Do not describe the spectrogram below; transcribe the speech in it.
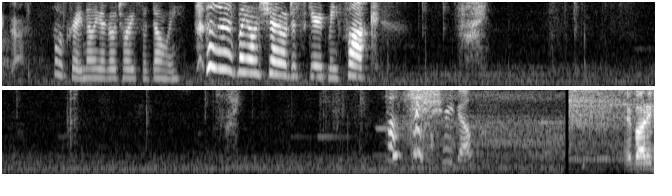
like that? Oh great, now we gotta go towards it, don't we? My own shadow just scared me. Fuck. It's fine. It's fine. Huh. Here you go. Hey, buddy.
